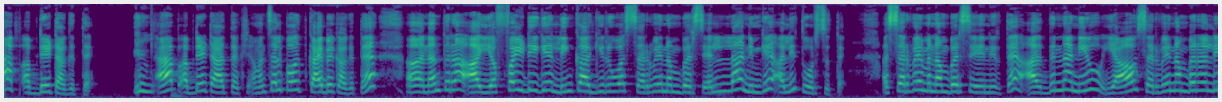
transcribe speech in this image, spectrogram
ಆ್ಯಪ್ ಅಪ್ಡೇಟ್ ಆಗುತ್ತೆ. ಆ್ಯಪ್ ಅಪ್ಡೇಟ್ ಆದ ತಕ್ಷಣ, ಒಂದು ಸ್ವಲ್ಪ ಹೊತ್ತು ಕಾಯಬೇಕಾಗುತ್ತೆ. ನಂತರ ಆ ಎಫ್ ಐ ಡಿಗೆ ಲಿಂಕ್ ಆಗಿರುವ ಸರ್ವೆ ನಂಬರ್ಸ್ ಎಲ್ಲ ನಿಮಗೆ ಅಲ್ಲಿ ತೋರಿಸುತ್ತೆ. ಸರ್ವೆ ನಂಬರ್ಸ್ ಏನಿರುತ್ತೆ, ಅದನ್ನು ನೀವು ಯಾವ ಸರ್ವೆ ನಂಬರಲ್ಲಿ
